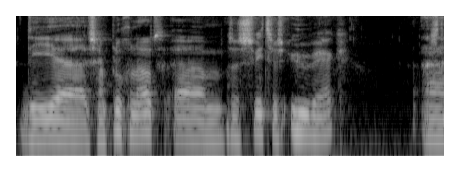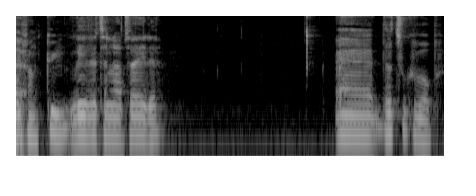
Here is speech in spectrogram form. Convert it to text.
Die, eh, zijn ploeggenoot. ehm, Dat is een Zwitsers uurwerk. Stefan Kuhn. Wie werd er nou tweede? Dat zoeken we op.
